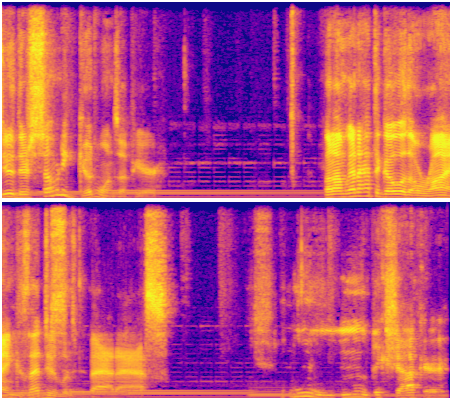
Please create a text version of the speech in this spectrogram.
Dude, there's so many good ones up here. But I'm gonna have to go with Orion because that dude looks badass. Mm, big shocker.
